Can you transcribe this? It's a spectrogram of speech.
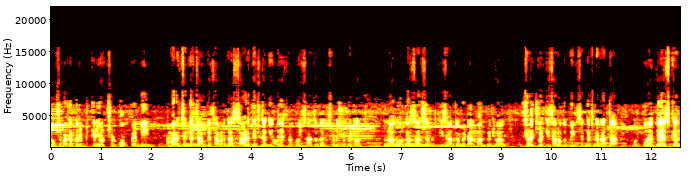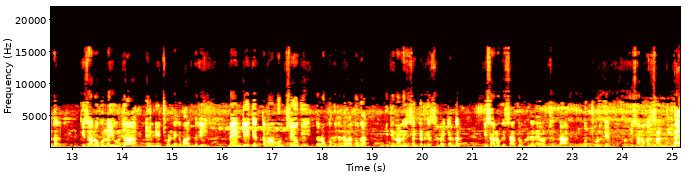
लोकसभा के अंदर रिपीट करिए और सड़कों पे भी हमारा संघर्ष आपके सामने था। साठ दिन तक इस देश में कोई सांसद सड़क पर बैठा तो नागौर का सांसद किसान का बेटा हनुमान बेनीवाल सड़क पर किसानों के बीच संघर्ष कर रहा था और पूरे देश के अंदर किसानों को नई ऊर्जा एनडीए छोड़ने के बाद मिली। मैं एनडीए के तमाम उन सहयोगी दलों को भी धन्यवाद दूँगा कि जिन्होंने संकट के समय के अंदर किसानों के साथ वो खड़े रहे और सत्ता को छोड़ के और किसानों का साथ दिया।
